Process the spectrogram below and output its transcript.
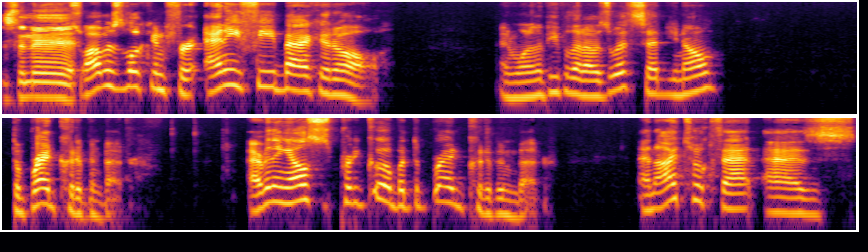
Isn't it? So I was looking for any feedback at all. And one of the people that I was with said, you know, the bread could have been better. Everything else is pretty good, but the bread could have been better. And I took that as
